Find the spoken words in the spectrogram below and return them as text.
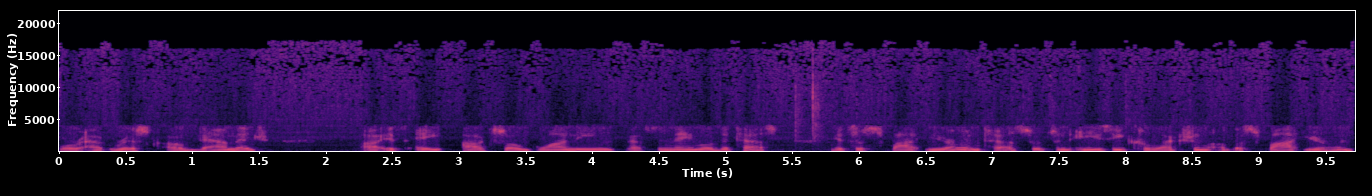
or at risk of damage. Uh, it's 8-oxoguanine. That's the name of the test. It's a spot urine test, so it's an easy collection of a spot urine.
